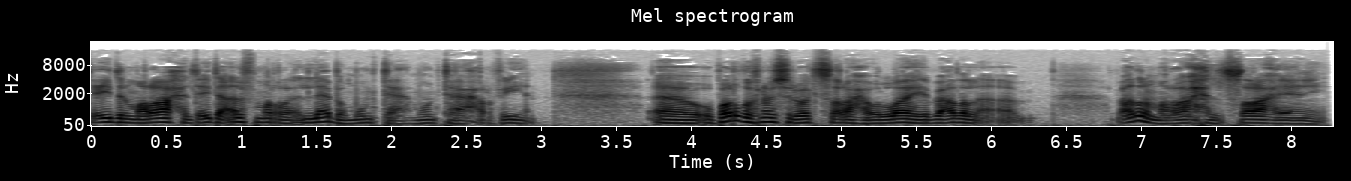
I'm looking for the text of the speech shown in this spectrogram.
تعيد المراحل تعيدها ألف مرة. اللعبة ممتعة ممتعة حرفيا. وبرضه في نفس الوقت صراحة والله بعض بعض المراحل صراحة يعني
